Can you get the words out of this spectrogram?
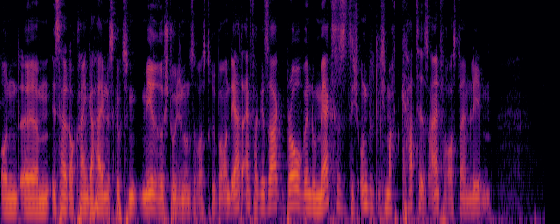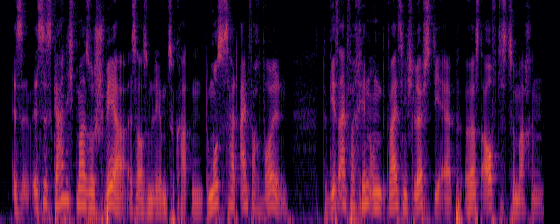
Und ähm, ist halt auch kein Geheimnis, gibt es mehrere Studien und sowas drüber. Und er hat einfach gesagt, Bro, wenn du merkst, dass es dich unglücklich macht, cutte es einfach aus deinem Leben. Es, es ist gar nicht mal so schwer, es aus dem Leben zu cutten. Du musst es halt einfach wollen. Du gehst einfach hin und, weiß nicht, löschst die App, hörst auf, das zu machen.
